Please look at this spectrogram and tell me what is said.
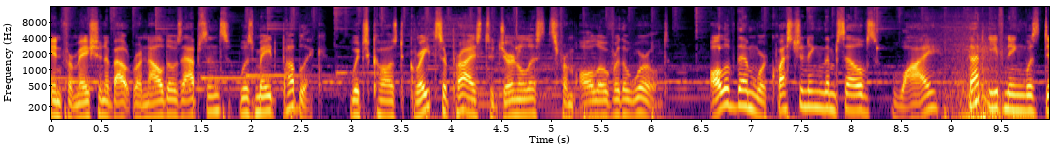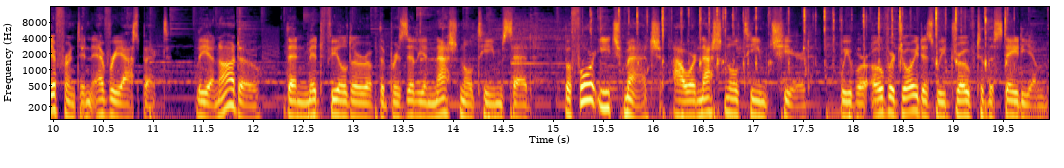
Information about Ronaldo's absence was made public, which caused great surprise to journalists from all over the world. All of them were questioning themselves why. That evening was different in every aspect. Leonardo, then midfielder of the Brazilian national team, said, before each match, our national team cheered. We were overjoyed as we drove to the stadium.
